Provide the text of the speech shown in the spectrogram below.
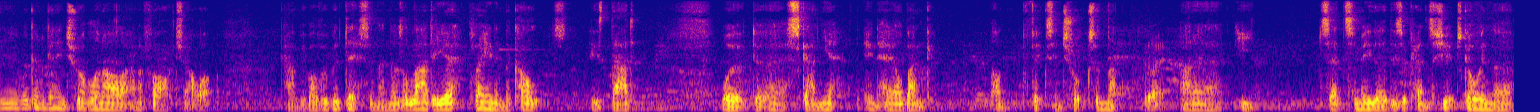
you know, we're going to get in trouble and all that." And I thought, "Do you know what, can't be bothered with this. And then there was a lad here playing in the Colts. His dad worked at uh, Scania in Halebank on fixing trucks and that. Right. And uh, he said to me that there's apprenticeships going there.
